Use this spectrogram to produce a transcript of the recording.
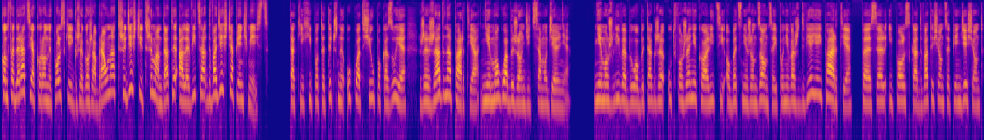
Konfederacja Korony Polskiej Grzegorza Brauna 33 mandaty, a Lewica 25 miejsc. Taki hipotetyczny układ sił pokazuje, że żadna partia nie mogłaby rządzić samodzielnie. Niemożliwe byłoby także utworzenie koalicji obecnie rządzącej, ponieważ dwie jej partie, PSL i Polska 2050,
